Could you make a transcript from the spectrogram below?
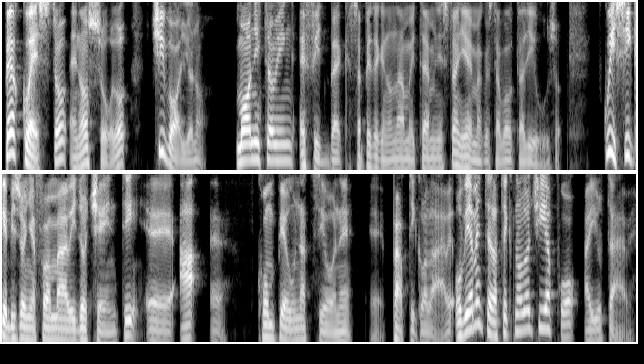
Per questo, e non solo, ci vogliono monitoring e feedback. Sapete che non amo i termini stranieri, ma questa volta li uso. Qui sì che bisogna formare i docenti eh, a eh, compiere un'azione eh, particolare. Ovviamente la tecnologia può aiutare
